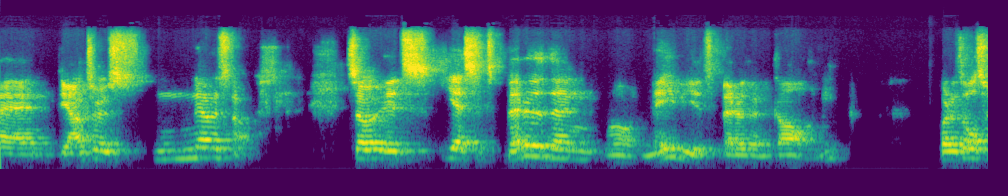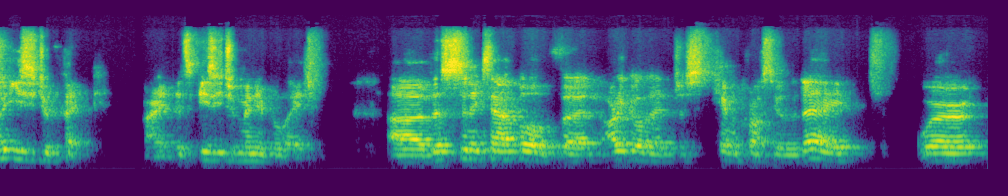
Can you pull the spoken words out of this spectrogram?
And the answer is no, it's not. So it's, yes, it's better than, well, maybe it's better than gone, but it's also easy to fake, right? It's easy to manipulate. Uh, this is an example of an article that just came across the other day where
